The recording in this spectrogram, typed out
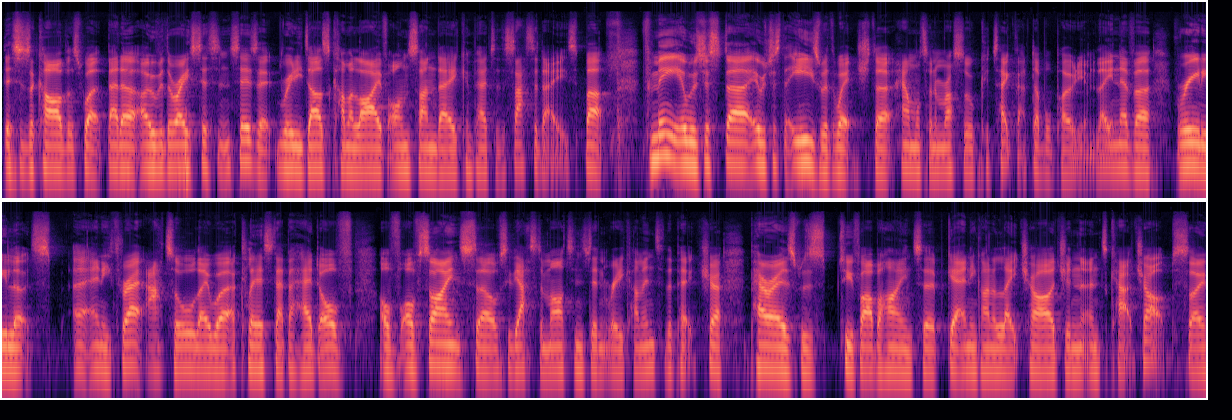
this is a car that's worked better over the race distances. It really does come alive on Sunday compared to the Saturdays. But for me, it was just uh, it was just the ease with which that Hamilton and Russell could take that double podium. They never really looked any threat at all. They were a clear step ahead of of of Sainz. Uh, obviously, the Aston Martins didn't really come into the picture. Perez was too far behind to get any kind of late charge and, and to catch up. So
